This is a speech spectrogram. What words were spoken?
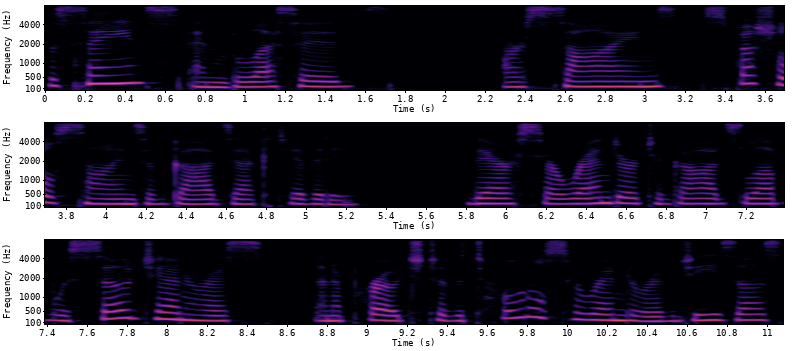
The saints and blesseds are signs, special signs of God's activity. Their surrender to God's love was so generous an approach to the total surrender of Jesus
